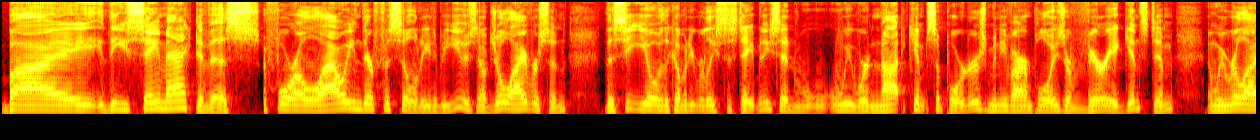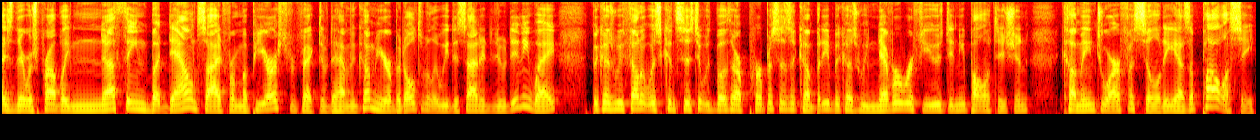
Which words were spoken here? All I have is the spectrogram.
by these same activists for allowing their facility to be used. Now, Joel Iverson, the CEO of the company, released a statement. He said, We were not Kemp supporters. Many of our employees are very against him. And we realized there was probably nothing but downside from a PR perspective to him come here. But ultimately, we decided to do it anyway because we felt it was consistent with both our purpose as a company because we never refused any politician coming to our facility as a policy.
